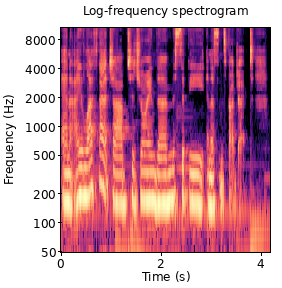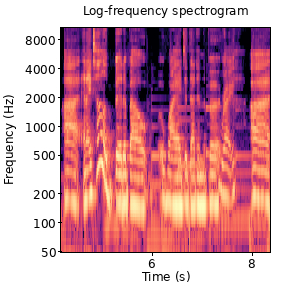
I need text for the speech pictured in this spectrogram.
and I left that job to join the Mississippi Innocence Project. Uh, and I tell a bit about why I did that in the book. Right. Uh,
